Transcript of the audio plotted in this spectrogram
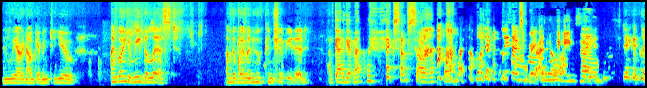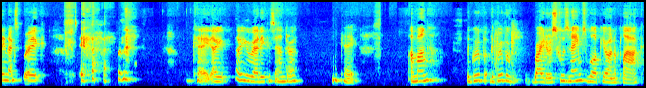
and we are now giving to you. I'm going to read the list of the women who've contributed. I've got to get my Kleenex. I'm sorry. we'll take a Kleenex break. Right so take a Kleenex break. okay, are you, are you ready, Cassandra? Okay. Among the group, the group of writers whose names will appear on a plaque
